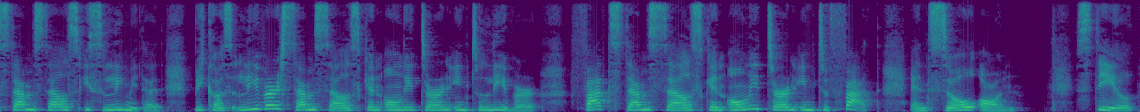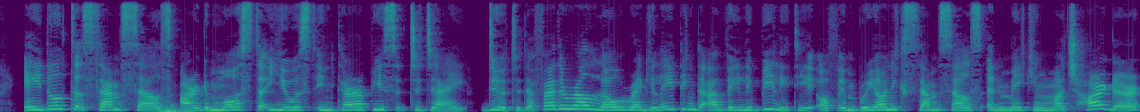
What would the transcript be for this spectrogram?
stem cells is limited because liver stem cells can only turn into liver, fat stem cells can only turn into fat, and so on. Still, adult stem cells are the most used in therapies today due to the federal law regulating the availability of embryonic stem cells and making much harder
